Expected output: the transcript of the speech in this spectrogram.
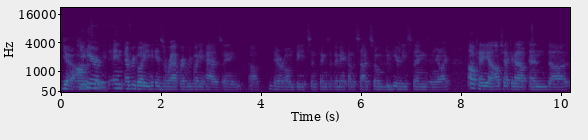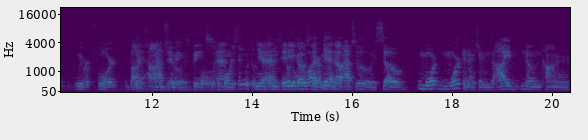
Yeah, You hear, and everybody is a rapper. Everybody has a uh, their own beats and things that they make on the side. So you Mhm. hear these things, and you're like, okay, yeah, I'll check it out. And uh, we were floored by Yeah, Tom and absolutely. Jimmy's beats. Well, looking and forward to sitting with those yeah, and guys. know, It in a little Egos, while. they're- Yeah, no, absolutely. So more more connections. I've known Connor,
